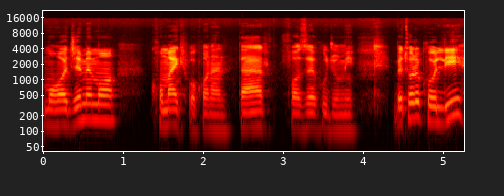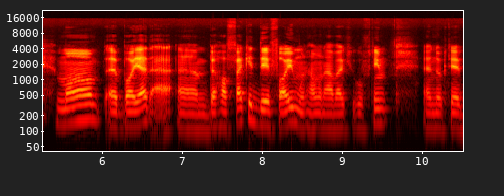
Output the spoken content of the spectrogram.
مهاجم ما کمک بکنن. در فاز هجومی. به طور کلی ما باید به هافک دفاعیمون همون اول که گفتیم نکته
